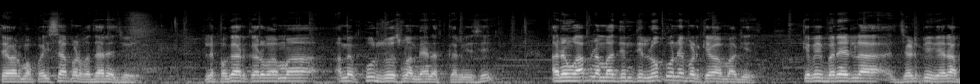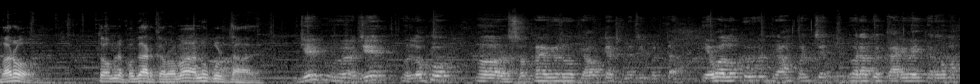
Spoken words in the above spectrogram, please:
તહેવારમાં પૈસા પણ વધારે જોઈએ. એટલે પગાર કરવામાં અમે પૂરજોશમાં મહેનત કરવી છીએ અને હું આપના માધ્યમથી લોકોને પણ કહેવા માગીશ કે ભાઈ બને એટલા ઝડપી વેરા ભરો તો અમને પગાર કરવામાં અનુકૂળતા આવે. જે જે લોકો સફાઈ વેરો કે આઉટેક્સ નથી ભરતા એવા લોકો વિરુદ્ધ ગ્રામ પંચાયત દ્વારા કોઈ કાર્યવાહી કરવામાં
